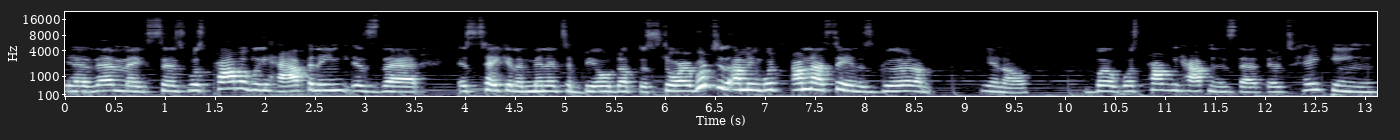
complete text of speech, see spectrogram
Yeah, that makes sense. What's probably happening is that it's taking a minute to build up the story, which is, I mean, which I'm not saying is good. I'm, you know, but what's probably happening is that they're taking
